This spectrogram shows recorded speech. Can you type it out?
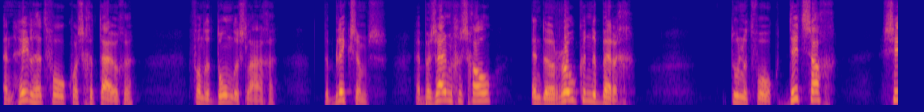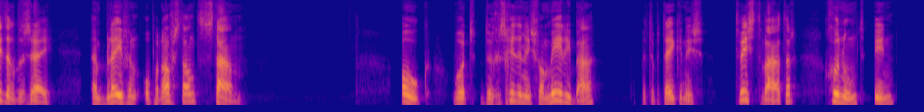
En heel het volk was getuige, van de donderslagen, de bliksems, het bezuingeschal en de rokende berg. Toen het volk dit zag, sidderden zij en bleven op een afstand staan. Ook wordt de geschiedenis van Meriba, met de betekenis twistwater, genoemd in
